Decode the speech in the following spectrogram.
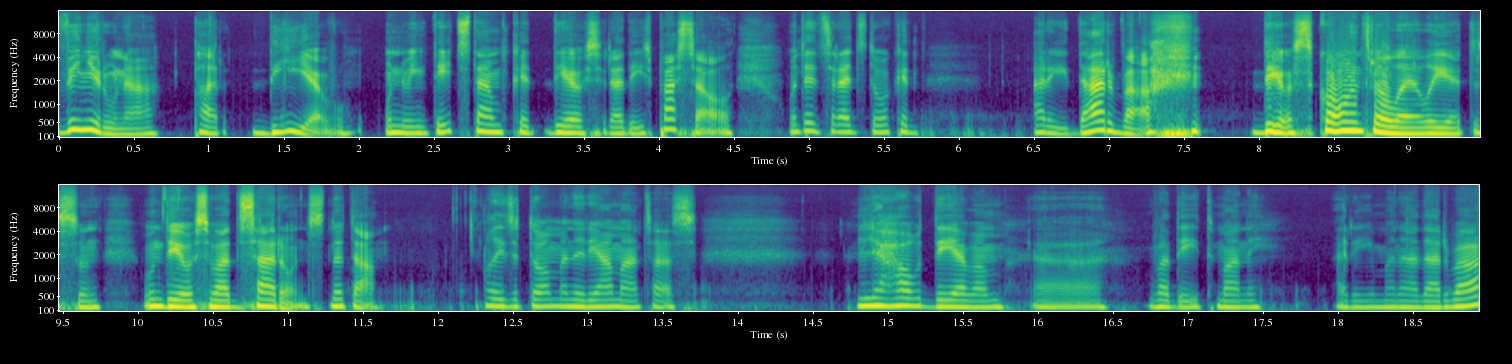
viņi runā par Dievu. Un viņi tic tam, ka Dievs ir radījis pasauli. Un tad es redzu to, ka arī darbā Dievs kontrolē lietas un, un Dievs vada sarunas. Nu tā. Līdz ar to man ir jāmācās ļaut Dievam uh, vadīt mani arī manā darbā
